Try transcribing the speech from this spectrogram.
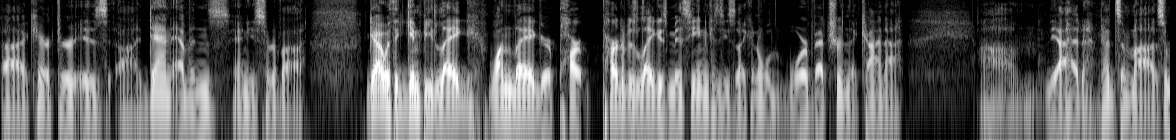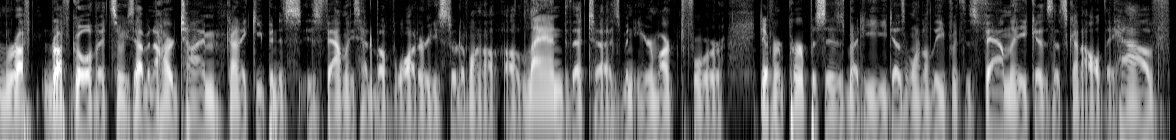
uh, character is uh, Dan Evans, and he's sort of a guy with a gimpy leg. One leg or part part of his leg is missing because he's like an old war veteran that kind of, um, yeah, had had some uh, some rough rough go of it. So he's having a hard time kind of keeping his his family's head above water. He's sort of on a, a land that uh, has been earmarked for different purposes, but he doesn't want to leave with his family because that's kind of all they have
